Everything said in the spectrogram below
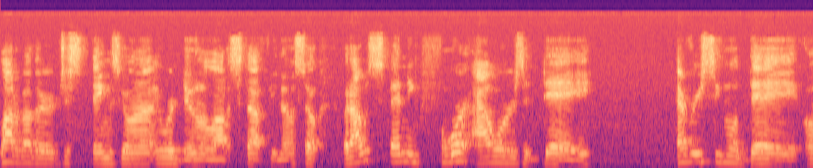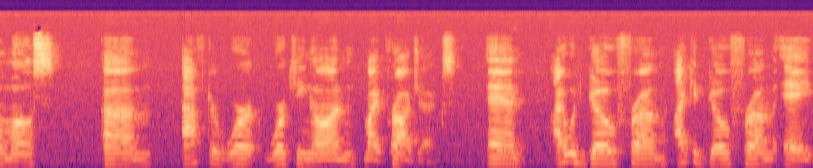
lot of other just things going on we're doing a lot of stuff you know so but i was spending four hours a day every single day almost um, after work working on my projects. And. I would go from, I could go from a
